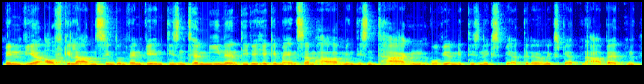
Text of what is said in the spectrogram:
Wenn wir aufgeladen sind und wenn wir in diesen Terminen, die wir hier gemeinsam haben, in diesen Tagen, wo wir mit diesen Expertinnen und Experten arbeiten,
